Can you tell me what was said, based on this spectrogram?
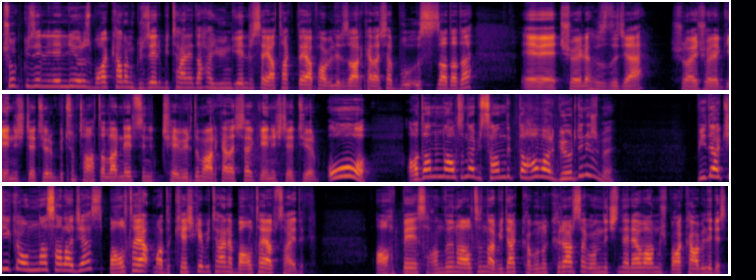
çok güzel ilerliyoruz. Bakalım güzel bir tane daha yün gelirse yatak da yapabiliriz arkadaşlar. Bu ıssız adada. Evet şöyle hızlıca. Şurayı şöyle genişletiyorum. Bütün tahtaların hepsini çevirdim arkadaşlar. Genişletiyorum. Oo! Adanın altında bir sandık daha var gördünüz mü? Bir dakika onu nasıl alacağız? Balta yapmadık. Keşke bir tane balta yapsaydık. Ah be sandığın altında bir dakika bunu kırarsak onun içinde ne varmış bakabiliriz.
